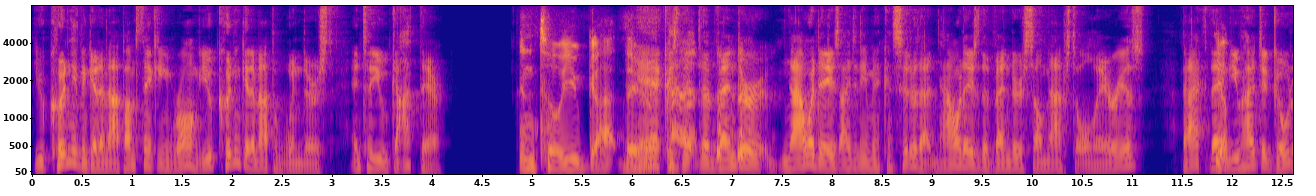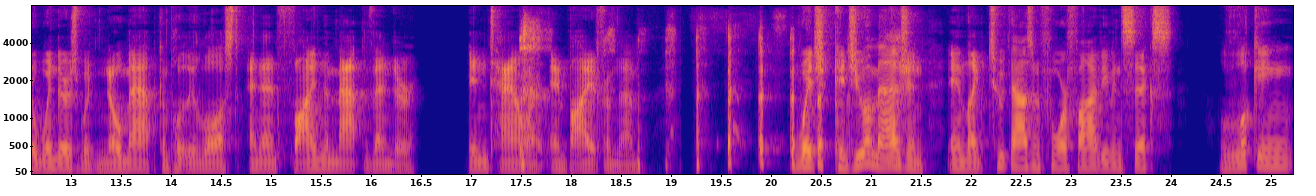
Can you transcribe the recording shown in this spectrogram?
you couldn't even get a map. I'm thinking wrong. You couldn't get a map of Windurst until you got there. Until you got there. Yeah, because the, the vendor nowadays, I didn't even consider that. Nowadays, the vendors sell maps to all areas. Back then, yep. you had to go to Windurst with no map, completely lost, and then find the map vendor in town and buy it from them. Which could you imagine in like 2004, 5, even 6, looking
